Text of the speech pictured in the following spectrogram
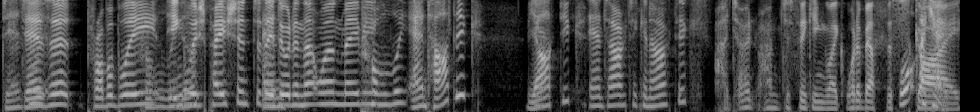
desert? desert, probably. Probably English patient. Did they do it in that one? Maybe Probably Antarctic? The Yeah. Arctic? Antarctic and Arctic. I don't. I'm just thinking like, what about the Well, sky?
